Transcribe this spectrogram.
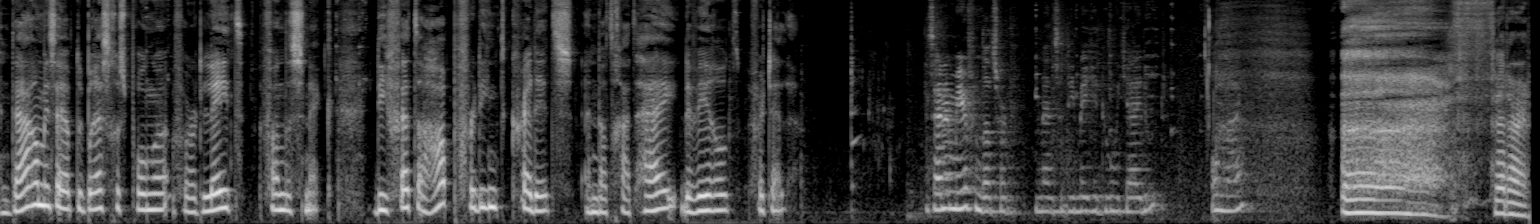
En daarom is hij op de bres gesprongen voor het leed van de snack. Die vette hap verdient credits en dat gaat hij de wereld vertellen. Zijn er meer van dat soort mensen die een beetje doen wat jij doet? Online? Eh, verder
